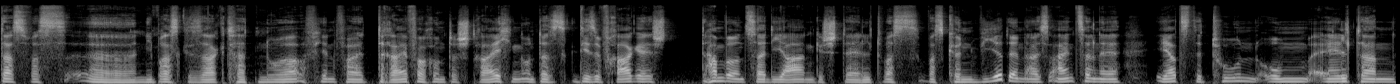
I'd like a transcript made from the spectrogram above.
das, was äh, Nibras gesagt hat, nur auf jeden Fall dreifach unterstreichen. Und das, diese Frage haben wir uns seit Jahren gestellt. Was, was können wir denn als einzelne Ärzte tun, um Eltern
